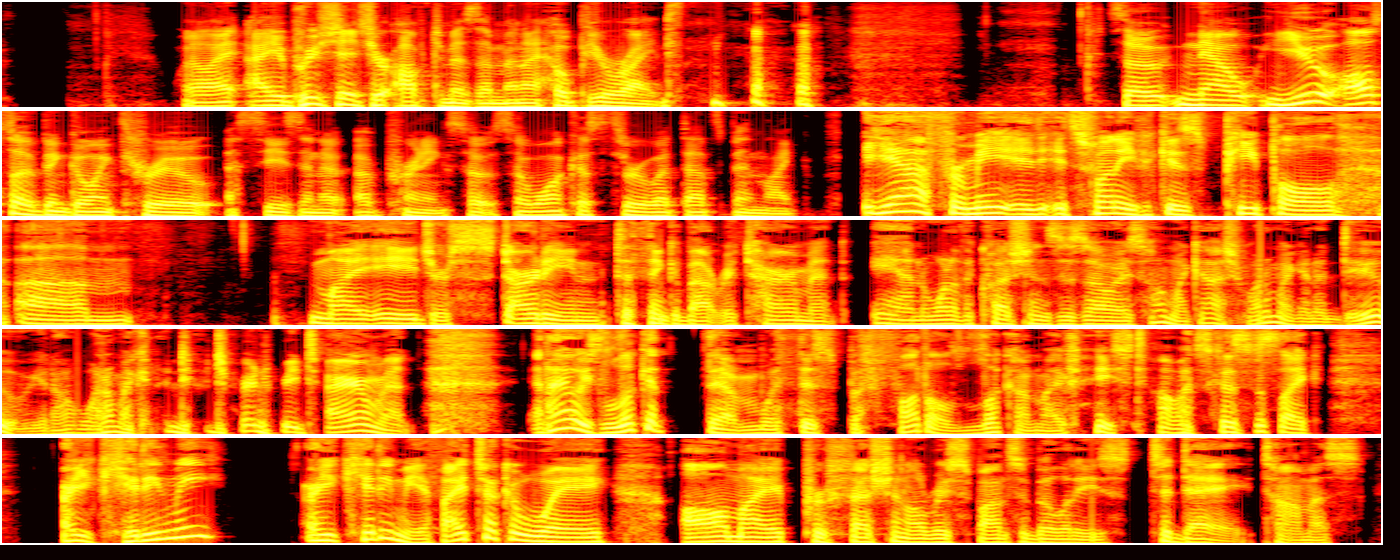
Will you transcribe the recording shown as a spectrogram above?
Well, I, I appreciate your optimism and I hope you're right. so now you also have been going through a season of, of, printing. So, so walk us through what that's been like. Yeah, for me, it, it's funny because people, um, my age are starting to think about retirement. And one of the questions is always, Oh my gosh, what am I going to do? You know, what am I going to do during retirement? And I always look at them with this befuddled look on my face, Thomas, because it's like, are you kidding me? Are you kidding me? If I took away all my professional responsibilities today, Thomas,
